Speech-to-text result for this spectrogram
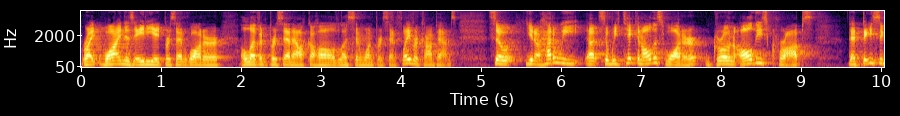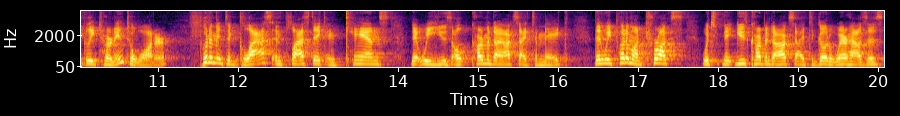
right? Wine is 88% water, 11% alcohol, less than 1% flavor compounds. So, you know, how do we, uh, so we've taken all this water, grown all these crops that basically turn into water, put them into glass and plastic and cans that we use carbon dioxide to make. Then we put them on trucks, which use carbon dioxide to go to warehouses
